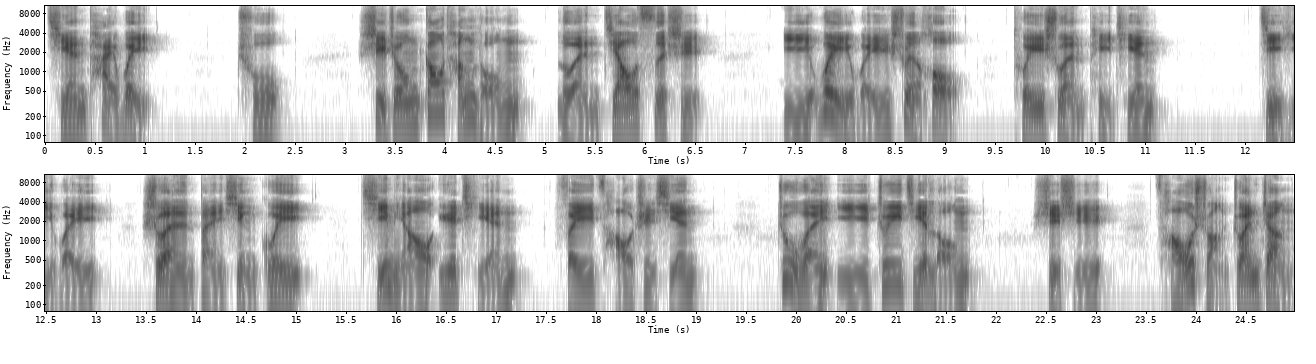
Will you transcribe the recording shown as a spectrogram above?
迁太尉。初，侍中高唐龙论交四事，以魏为顺后，推顺配天。既以为顺本姓归，其苗曰田，非曹之先。著文以追结龙。事实。曹爽专政，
